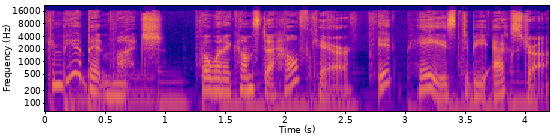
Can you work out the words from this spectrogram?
can be a bit much, but when it comes to healthcare, it pays to be extra.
